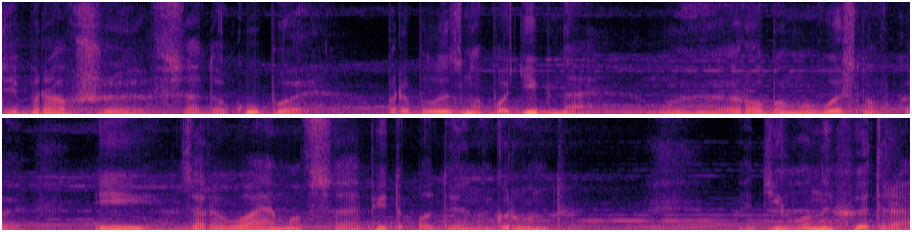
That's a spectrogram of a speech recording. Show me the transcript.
Зібравши все докупи, приблизно подібне, ми робимо висновки і зариваємо все під один ґрунт. Діло не хитре,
